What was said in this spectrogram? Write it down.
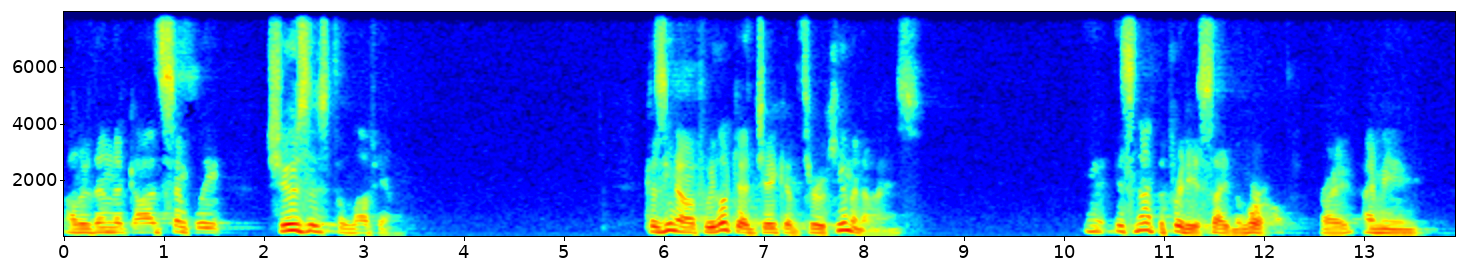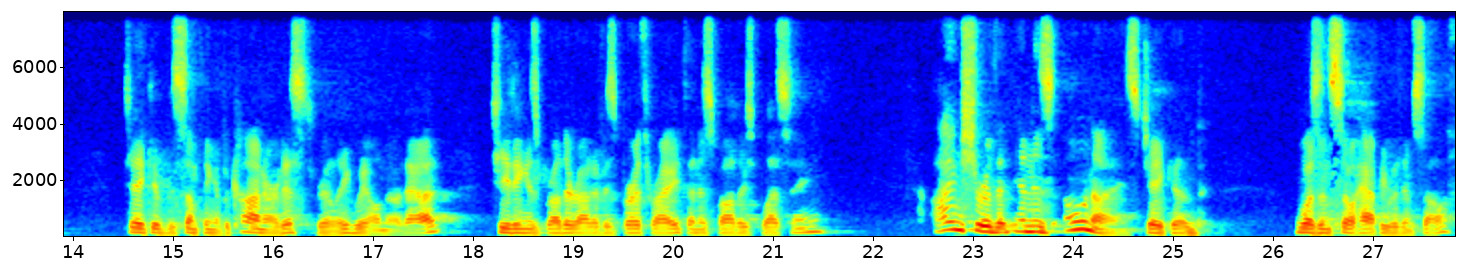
other than that God simply chooses to love him. Because, you know, if we look at Jacob through human eyes, it's not the prettiest sight in the world, right? I mean, Jacob is something of a con artist, really. We all know that cheating his brother out of his birthright and his father's blessing. I'm sure that in his own eyes, Jacob wasn't so happy with himself,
